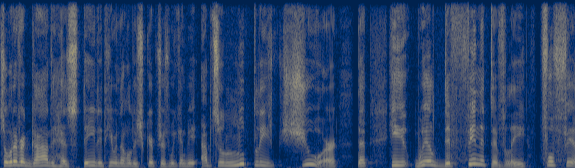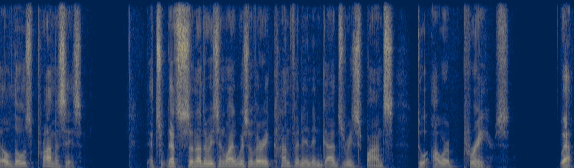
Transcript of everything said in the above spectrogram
So, whatever God has stated here in the Holy Scriptures, we can be absolutely sure that He will definitively fulfill those promises. That's, that's another reason why we're so very confident in God's response to our prayers. Well,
